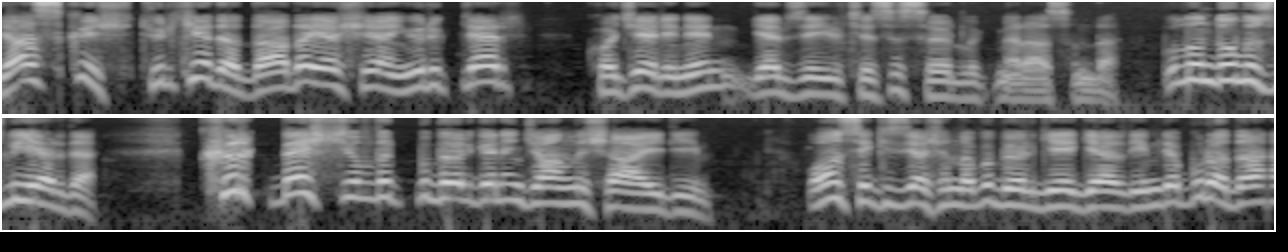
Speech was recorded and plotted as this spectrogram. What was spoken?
yaz kış Türkiye'de dağda yaşayan yörükler Kocaeli'nin Gebze ilçesi Sığırlık merasında. Bulunduğumuz bir yerde. 45 yıllık bu bölgenin canlı şahidiyim. 18 yaşında bu bölgeye geldiğimde burada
